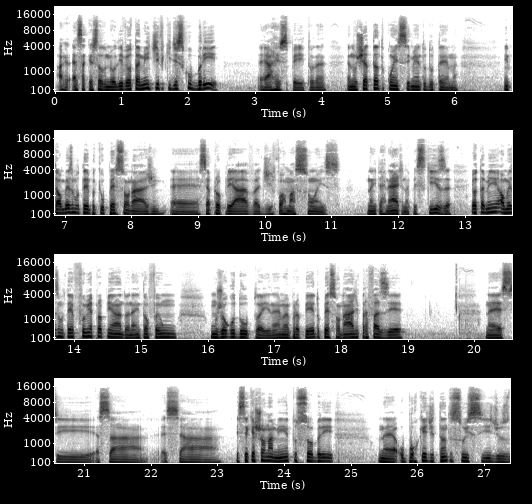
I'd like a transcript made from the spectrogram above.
a, essa questão do meu livro, eu também tive que descobrir é, a respeito. Né? Eu não tinha tanto conhecimento do tema. Então, ao mesmo tempo que o personagem é, se apropriava de informações na internet, na pesquisa, eu também, ao mesmo tempo, fui me apropriando. Né? Então, foi um, um jogo duplo aí. Né? Eu me apropriei do personagem para fazer né, esse, essa, essa, esse questionamento sobre né, o porquê de tantos suicídios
